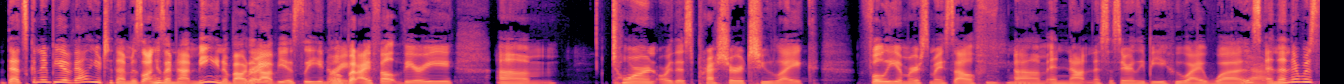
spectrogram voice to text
that's going to be a value to them as long as I'm not mean about it obviously, you know, but I felt very um torn or this pressure to like fully immerse myself Mhm. um and not necessarily be who I was. Yeah. And then there was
